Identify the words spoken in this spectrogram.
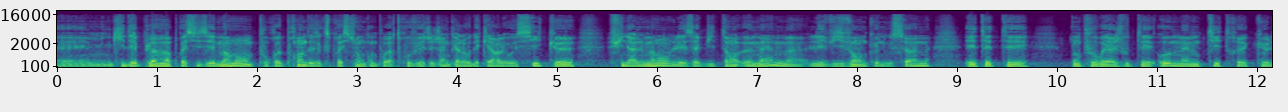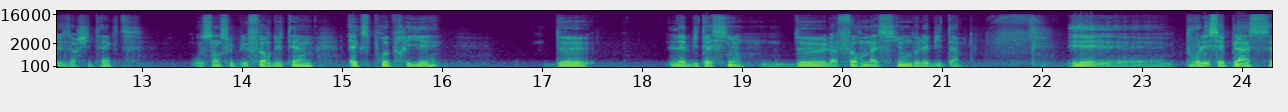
euh, qui déplore précisément, pour reprendre des expressions qu'on pourrait retrouver chez Giancarlo De Carlo aussi, que finalement les habitants eux-mêmes, les vivants que nous sommes, aient été, on pourrait ajouter au même titre que les architectes, au sens le plus fort du terme, expropriés de l'habitation, de la formation de l'habitat. Et euh, pour laisser place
